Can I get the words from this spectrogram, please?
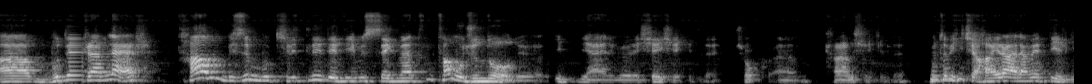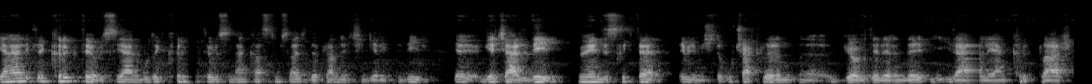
4.3. Bu depremler tam bizim bu kilitli dediğimiz segmentin tam ucunda oluyor. Yani böyle şey şekilde. Çok um, kararlı şekilde. Bu tabii hiç hayra alamet değil. Genellikle kırık teorisi yani buradaki kırık teorisinden kastım sadece depremler için gerekli değil, e, geçerli değil. Mühendislikte ne bileyim işte uçakların e, gövdelerinde ilerleyen kırıklar,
